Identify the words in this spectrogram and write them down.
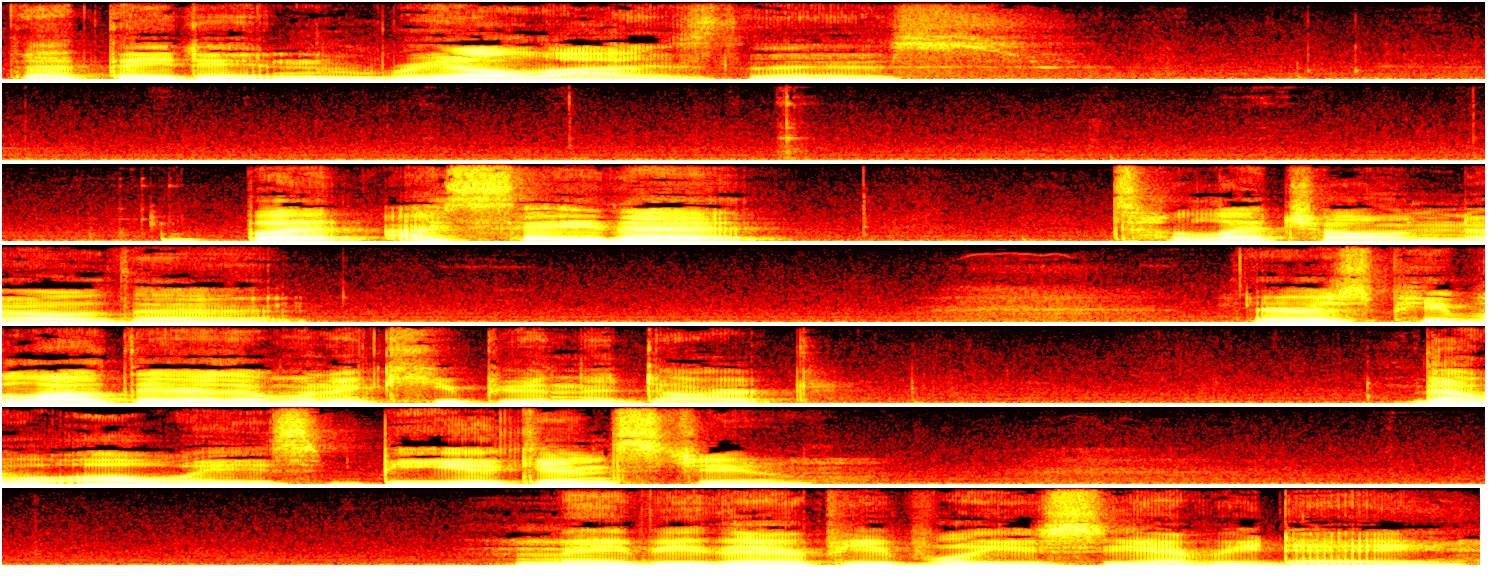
that they didn't realize this. But I say that to let y'all know that there's people out there that want to keep you in the dark, that will always be against you. Maybe they're people you see every day.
